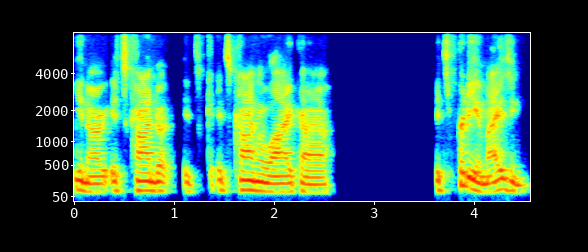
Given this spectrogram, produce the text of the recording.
you know, it's kind of, it's, it's kind of like, uh, it's pretty amazing.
